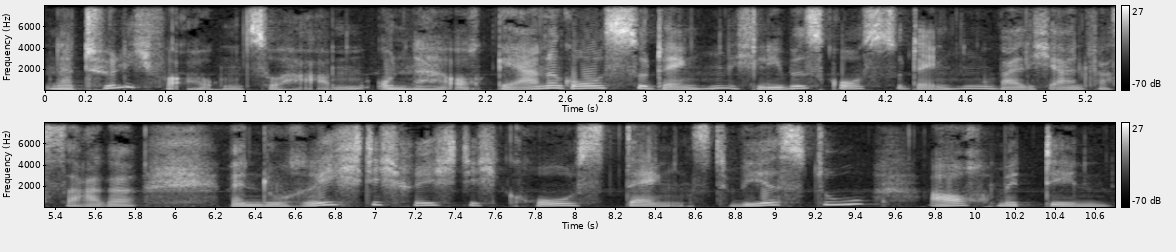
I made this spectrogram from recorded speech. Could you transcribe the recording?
natürlich vor Augen zu haben und auch gerne groß zu denken. Ich liebe es groß zu denken, weil ich einfach sage, wenn du richtig, richtig groß denkst, wirst du auch mit den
